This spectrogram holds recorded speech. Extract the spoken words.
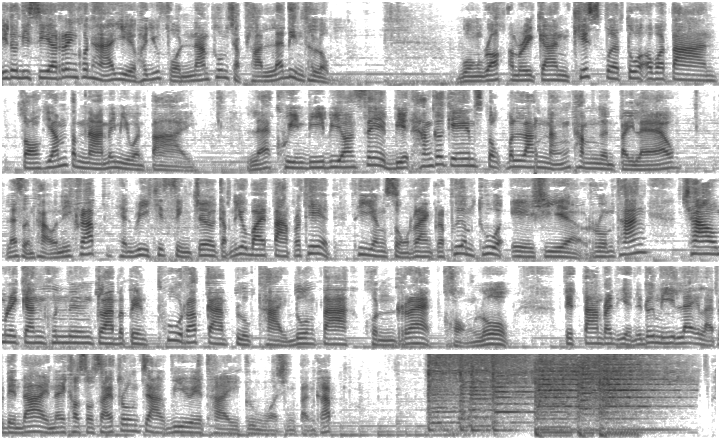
อินโดนีเซียเร่งค้นหาเหยื่อพายุฝนน้ำท่วมฉับพลันและดินถล่ม วงร็อกอเมริกันคิสเปิดตัวอวตารตอกย้ำตำนานไม่มีวันตาย และ Queen Bey บิยอนเซ่เบียด Hunger Games ตกบัลลังก์หนังทำเงินไปแล้ว และเสริมข่าววันนี้ครับเฮนรี่คิสซิงเจอร์กับนโยบายต่างประเทศ ที่ยังส่งแรงกระเพื่อมทั่วเอเชีย รวมทั้งชาวอเมริกันคนหนึ่งกลายมาเป็นผู้รับการปลูกถ่ายดวงตาคนแรกของโลก ติดตามรายละเอียดในเรื่องนี้และอีกหลายประเด็นได้ในข่าวสดสายตรงจากวีเอไทยกรุงวอชิงตันครับ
